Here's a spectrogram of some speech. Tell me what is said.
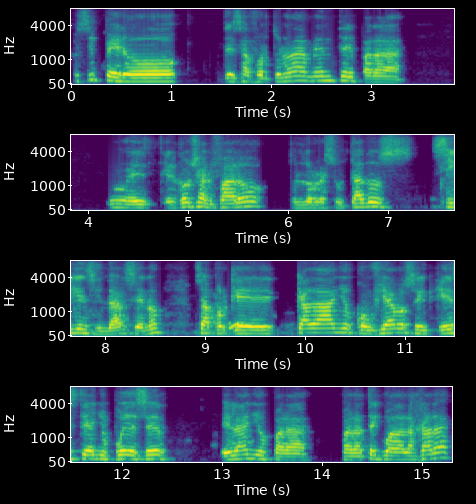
Pues sí, pero desafortunadamente para el coach Alfaro, pues los resultados siguen sin darse, ¿no? O sea, porque cada año confiamos en que este año puede ser el año para, para Tec Guadalajara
